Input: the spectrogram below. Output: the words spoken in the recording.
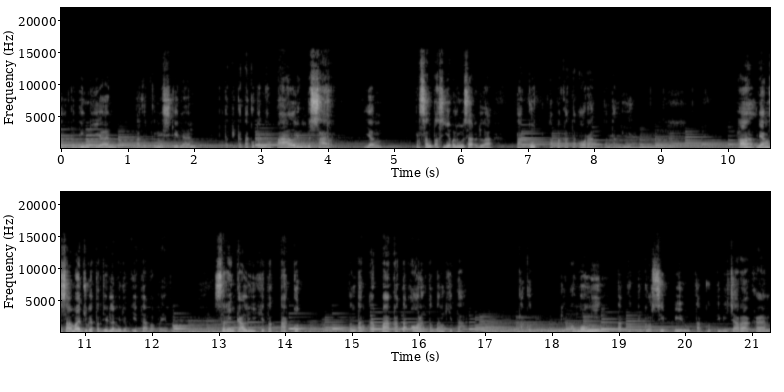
takut ketinggian, takut kemiskinan, tetapi ketakutan yang paling besar yang presentasinya paling besar adalah takut apa kata orang tentang dia. Hal yang sama juga terjadi dalam hidup kita, Bapak Ibu. Seringkali kita takut tentang apa kata orang tentang kita. Takut diomongin, takut digosipin, takut dibicarakan,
